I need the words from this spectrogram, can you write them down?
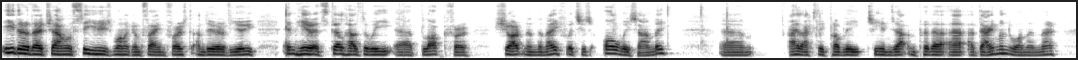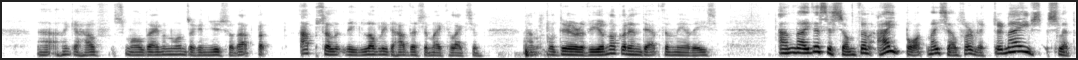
either of their channels, see who's one I can find first and do a review. In here it still has the wee uh, block for sharpening the knife, which is always handy. Um, I'll actually probably change that and put a, a, a diamond one in there. Uh, I think I have small diamond ones I can use for that, but absolutely lovely to have this in my collection. And we'll do a review. I'm not going in depth on any of these. And now this is something, I bought myself a Richter Knives slip.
